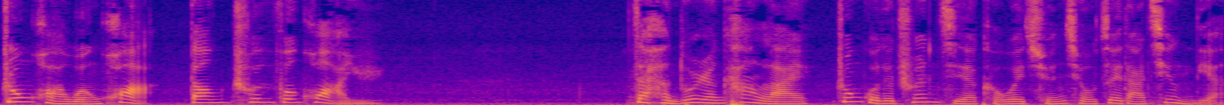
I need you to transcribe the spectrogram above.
中华文化当春风化雨。在很多人看来，中国的春节可谓全球最大庆典。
